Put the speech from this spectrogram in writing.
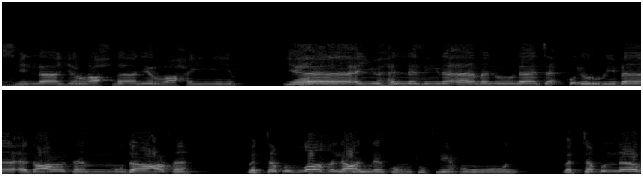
بسم الله الرحمن الرحيم يا أيها الذين آمنوا لا تأكلوا الربا أضعافا مضاعفة واتقوا الله لعلكم تفلحون واتقوا النار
